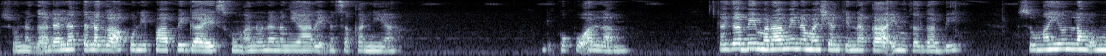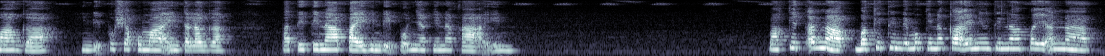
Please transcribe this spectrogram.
So, nag-alala talaga ako ni Papi guys kung ano na nangyari na sa kanya. Hindi ko po alam. Kagabi, marami naman siyang kinakain kagabi. So, ngayon lang umaga, hindi po siya kumain talaga. Pati tinapay, hindi po niya kinakain. Bakit anak? Bakit hindi mo kinakain yung tinapay anak?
